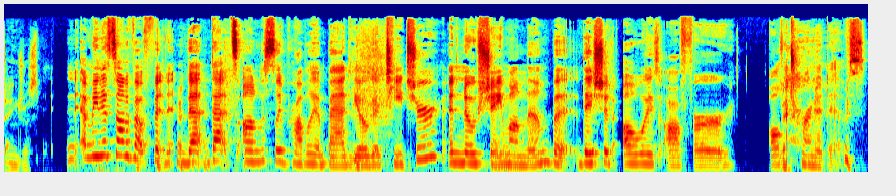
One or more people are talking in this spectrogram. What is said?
dangerous. I mean, it's not about fitness. That that's honestly probably a bad yoga teacher, and no shame on them. But they should always offer alternatives,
